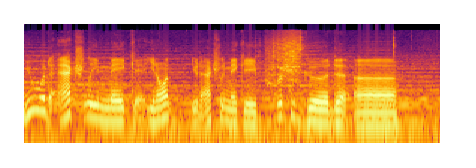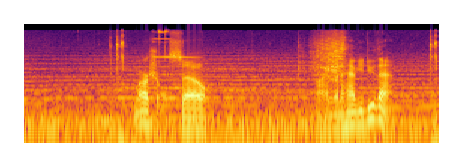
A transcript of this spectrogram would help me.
You would actually make... You know what? You'd actually make a pretty good, uh... Marshal, so... I'm gonna have you do that. There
